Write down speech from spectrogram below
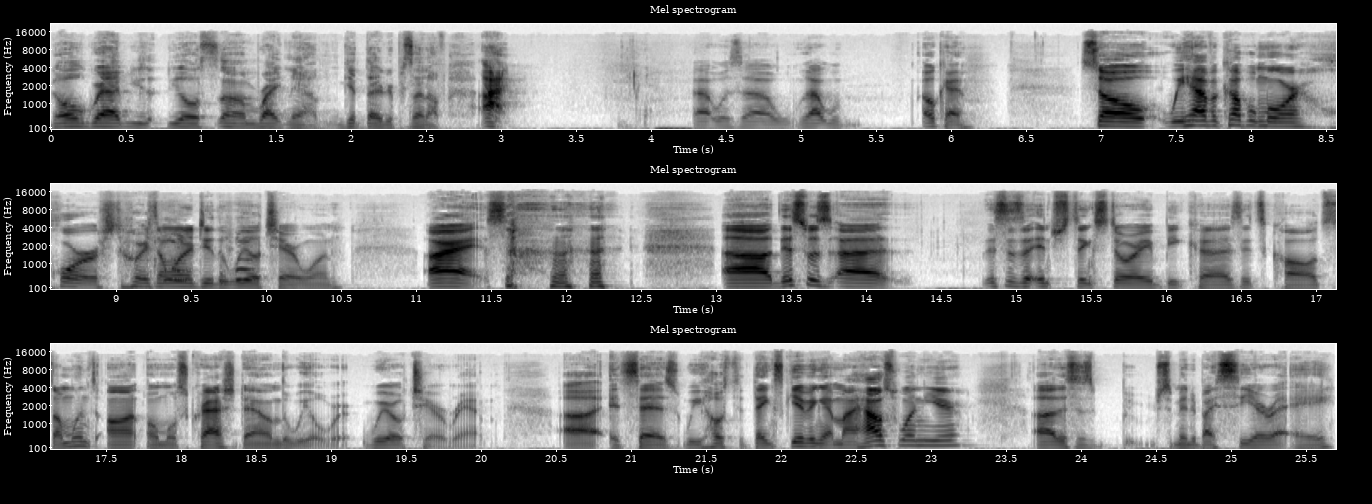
Go grab you, your some right now. Get 30% off. All right. That was uh that w- okay. So we have a couple more horror stories. I want to do the wheelchair one. All right. So uh this was uh this is an interesting story because it's called someone's aunt almost crashed down the wheel wheelchair ramp. Uh, it says we hosted Thanksgiving at my house one year. Uh, this is submitted by Sierra A.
